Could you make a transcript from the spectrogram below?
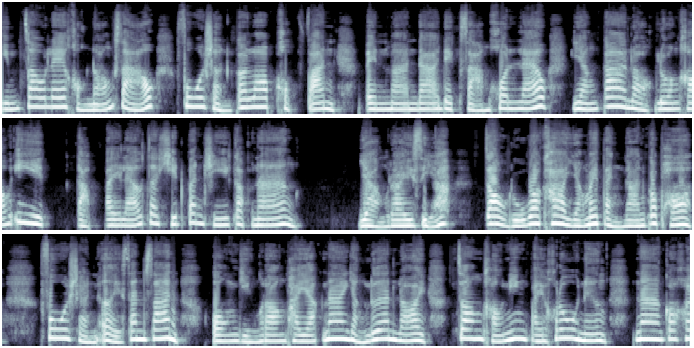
ยิ้มเจ้าเล่ห์ของน้องสาว ฟู่ฉินก็รอบขบฟัน เป็นมารดาเด็กสามคนแล้ว ยังกล้าหลอกลวงเขาอีก กลับไปแล้วจะคิดบัญชีกับนาง อย่างไรเสีย เจ้ารู้ว่าข้ายังไม่แต่งงานก็พอ ฟู่เฉินเอ่ยสั้นๆ องค์หญิงรองพยักหน้าอย่างเลื่อนลอย จ้องเขานิ่งไปครู่หนึ่ง หน้าก็ค่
